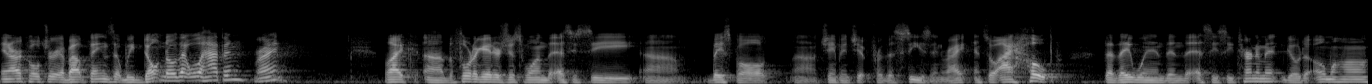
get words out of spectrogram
in our culture about things that we don't know that will happen, right? Like uh, the Florida Gators just won the SEC um, baseball uh, championship for the season, right? And so I hope that they win then the SEC tournament, go to Omaha,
